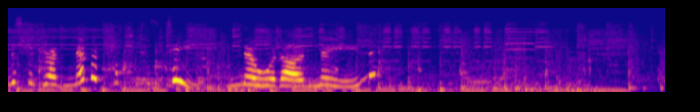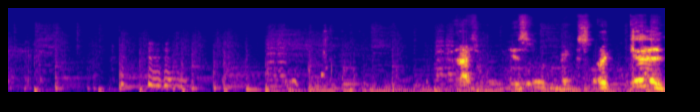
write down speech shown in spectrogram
Mr. Dread never touched his tea. Know what I mean? That is a mix again!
